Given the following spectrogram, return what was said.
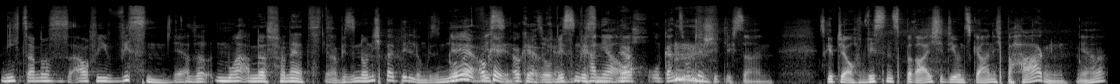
nichts anderes ist auch wie Wissen. Ja. Also nur anders vernetzt. Ja, wir sind noch nicht bei Bildung, wir sind nur Ja, bei okay, Wissen. okay, also okay. Wissen, Wissen, kann ja. auch ganz unterschiedlich sein. Es gibt ja auch Wissensbereiche, die uns gar nicht behagen, ja.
